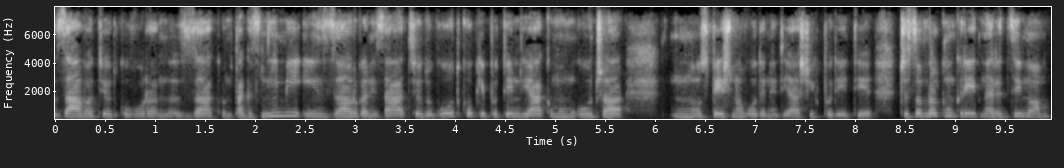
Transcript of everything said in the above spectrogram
zavod je odgovoren za kontakt z njimi in za organizacijo dogodkov, ki potem dijakom omogoča uspešno vodenje dijaških podjetij. Če sem bolj konkretna, recimo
